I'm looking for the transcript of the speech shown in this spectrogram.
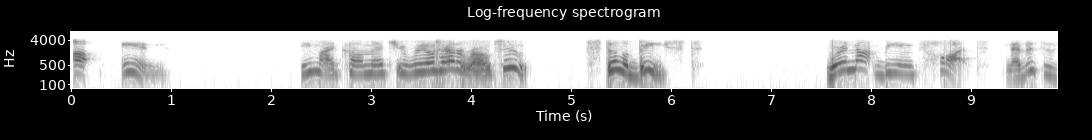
up in. He might come at you real hetero, too. Still a beast. We're not being taught. Now, this is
